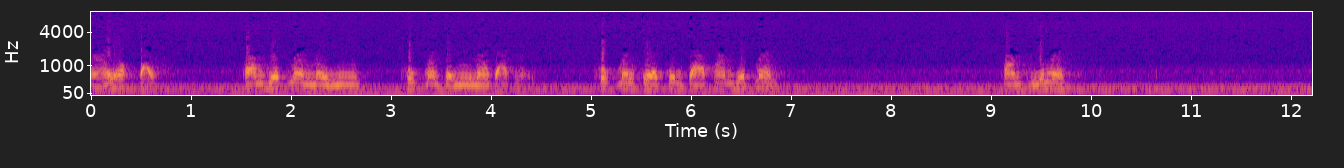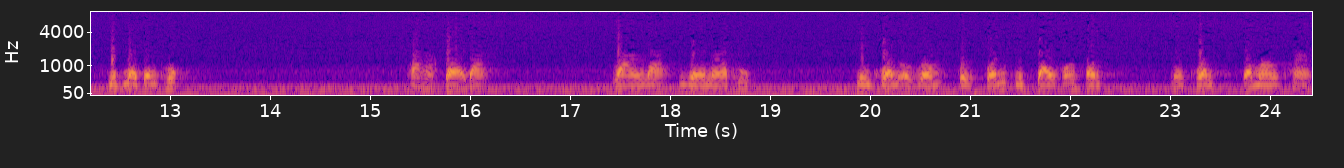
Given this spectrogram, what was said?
หายออกไป ความยึดมั่นไม่มี ทุกมันจะมีมาจากไหน ทุกมันเกิดขึ้นจากความยึดมั่น ความถือมั่นจิตไม่เป็นทุกข์ถ้าหากปล่อยได้ วางได้พิจารณาถูกจึงควรอบรมฝึกฝนจิตใจของตนไม่ควรจะมองข้าม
